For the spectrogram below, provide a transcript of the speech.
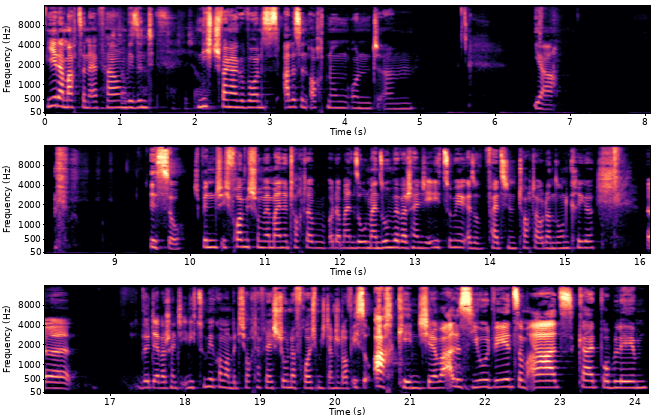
jeder macht seine Erfahrung. glaub, Wir sind nicht schwanger geworden. Es ist alles in Ordnung. Und ähm, ja. Ist so. Ich bin, ich freue mich schon, wenn meine Tochter oder mein Sohn, mein Sohn will wahrscheinlich eh nicht zu mir, also falls ich eine Tochter oder einen Sohn kriege, äh, wird er wahrscheinlich eh nicht zu mir kommen, aber die Tochter vielleicht schon, da freue ich mich dann schon drauf. Ich so, ach Kindchen, aber alles gut, wir gehen zum Arzt, kein Problem.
